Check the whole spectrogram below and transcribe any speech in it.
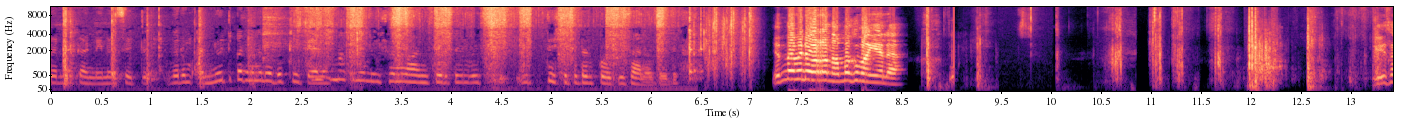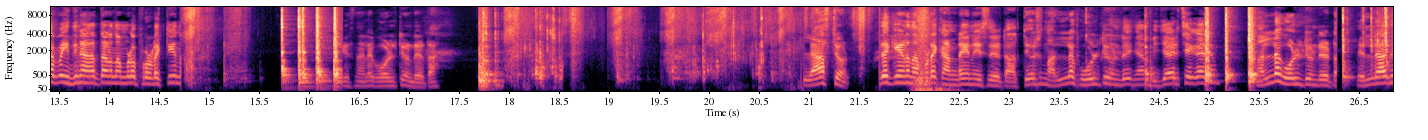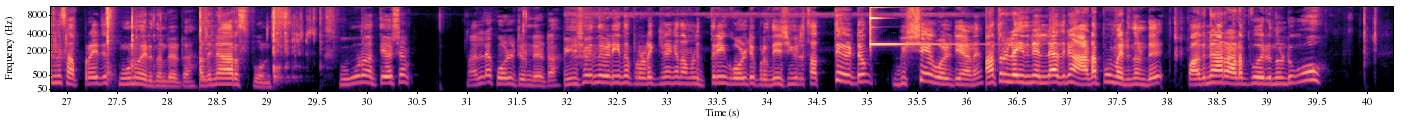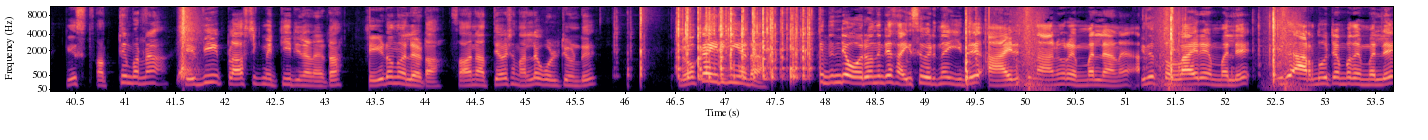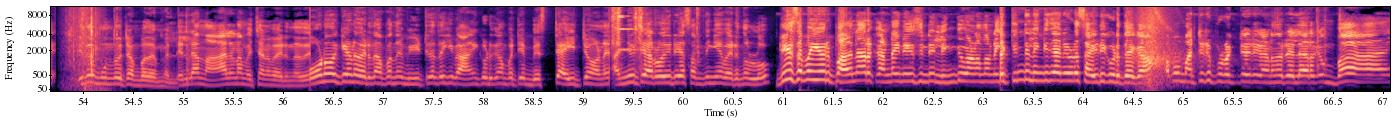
വരുന്ന container set വെറും അഞ്ഞൂറ്റി പതിനൊന്ന് രൂപ കിട്ടിയാലും മക്കളെ മീഷോന്ന് വാങ്ങിക്കൊടുത്തതിൽ വെച്ച് ഏറ്റവും ഇഷ്ടപ്പെട്ട ഒരു പേർച്ചേസ് ആണ് ഇത് എന്നാ പിന്നെ പറഞ്ഞാൽ നമുക്ക് വാങ്ങിയാല? കേസ് അപ്പൊ ഇതിനകത്താണ് നമ്മുടെ പ്രൊഡക്റ്റ് നല്ല ക്വാളിറ്റി ഉണ്ട് കേട്ടാ. ലാസ്റ്റ് വൺ ഇതൊക്കെയാണ് നമ്മുടെ കണ്ടെയ്നേഴ്സ് കേട്ടോ. അത്യാവശ്യം നല്ല ക്വാളിറ്റി ഉണ്ട്. ഞാൻ വിചാരിച്ചേക്കാളും നല്ല ക്വാളിറ്റി ഉണ്ട് കേട്ടോ. എല്ലാത്തിനും സെപ്പറേറ്റ് സ്പൂൺ വരുന്നുണ്ട് കേട്ടോ. പതിനാറ് സ്പൂൺസ് സ്പൂണും അത്യാവശ്യം നല്ല ക്വാളിറ്റി ഉണ്ട് കേട്ടോ. മീഷോയിൽ നിന്ന് മേടിക്കുന്ന പ്രൊഡക്റ്റിനൊക്കെ നമ്മൾ ഇത്രയും ക്വാളിറ്റി പ്രതീക്ഷിക്കില്ല. സത്യമായിട്ടും വിഷയം ക്വാളിറ്റിയാണ് മാത്രമല്ല ഇതിന് എല്ലാത്തിനും അടപ്പും വരുന്നുണ്ട്. പതിനാറ് അടപ്പ് വരുന്നുണ്ട്. ഓ ഈ സത്യം പറഞ്ഞാൽ ഹെവി പ്ലാസ്റ്റിക് മെറ്റീരിയൽ ആണ് കേട്ടോ. ഷെയ്ഡൊന്നും അല്ല കേട്ടോ. സാധനം അത്യാവശ്യം നല്ല ക്വാളിറ്റി ഉണ്ട്. ലോക്കായിരിക്കും കേട്ടാ. ഇതിന്റെ ഓരോന്നിന്റെ സൈസ് വരുന്നത് ഇത് ആയിരത്തി നാനൂറ് എം എൽ ആണ്. ഇത് തൊള്ളായിരം എം എൽ ഇത് അറുന്നൂറ്റമ്പത് എം എൽ ഇത് മുന്നൂറ്റമ്പത് എം എൽ എല്ലാം നാലെണ്ണം വെച്ചാണ് വരുന്നത്. ഓണമൊക്കെയാണ് വരുന്നത്. അപ്പൊ വീട്ടിലത്തേക്ക് വാങ്ങിക്കൊടുക്കാൻ പറ്റിയ ബെസ്റ്റ് ഐറ്റം ആണ്. അഞ്ഞൂറ്റി അറുപത് രൂപ സംതിങ്ങേ വരുന്നുള്ളൂ. ഗീസ് അപ്പൊ ഈ ഒരു പതിനാറ് കണ്ടെയ്നേഴ്സിന്റെ ലിങ്ക് വേണമെന്നുണ്ടെങ്കിൽ ലിങ്ക് ഞാൻ ഇവിടെ സൈഡിൽ കൊടുത്തേക്കാം. അപ്പൊ മറ്റൊരു പ്രൊഡക്റ്റ് വരെ കാണുന്നവർ എല്ലാവർക്കും ബൈ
